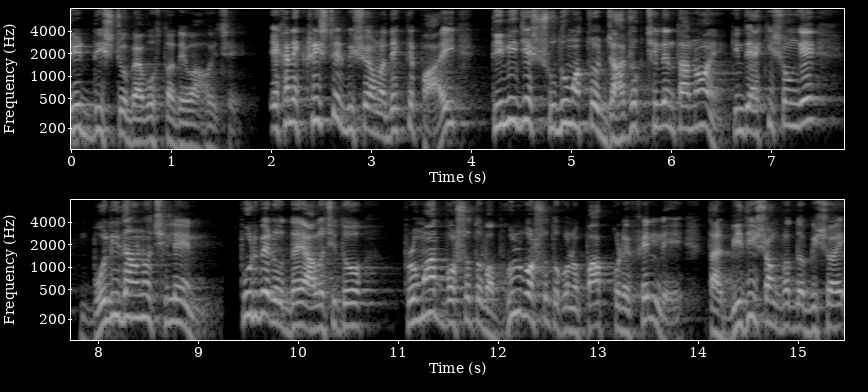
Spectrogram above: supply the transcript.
নির্দিষ্ট ব্যবস্থা দেওয়া হয়েছে। এখানে খ্রিস্টের বিষয়ে আমরা দেখতে পাই, তিনি যে শুধুমাত্র যাজক ছিলেন তা নয়, কিন্তু একই সঙ্গে বলিদানও ছিলেন। পূর্বের অধ্যায়ে আলোচিত প্রমাদবশত বা ভুলবশত কোনো পাপ করে ফেললে তার বিধি সংক্রান্ত বিষয়ে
